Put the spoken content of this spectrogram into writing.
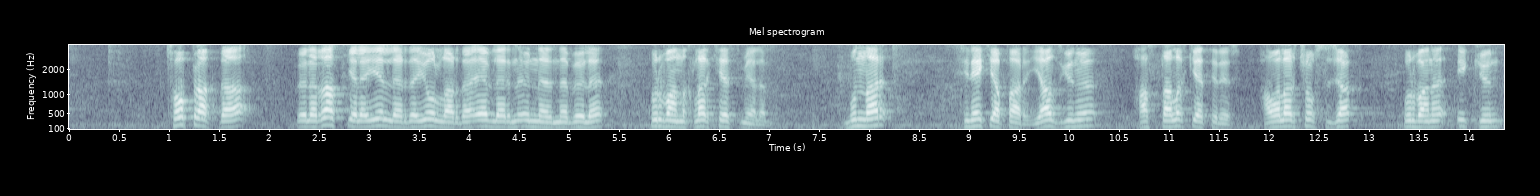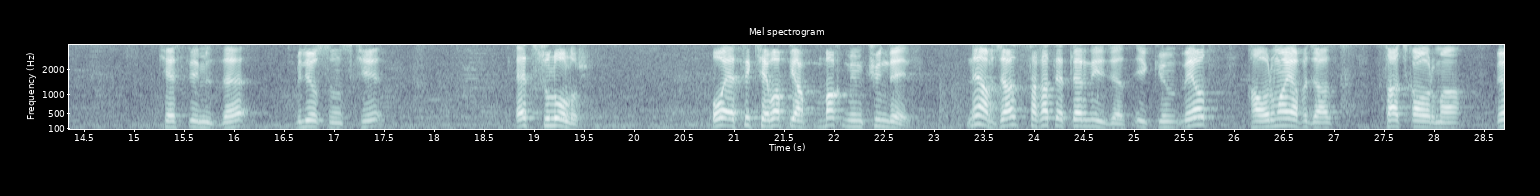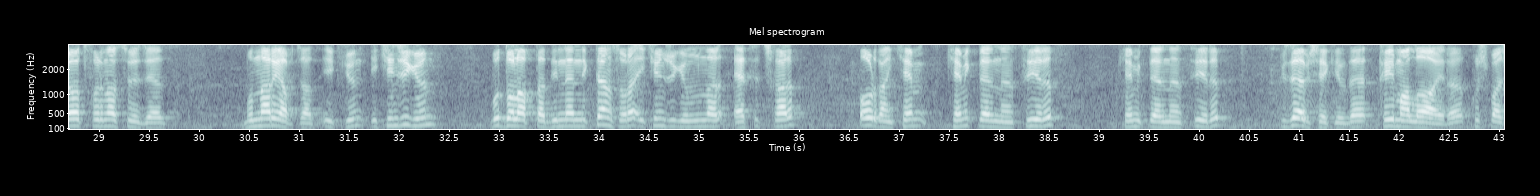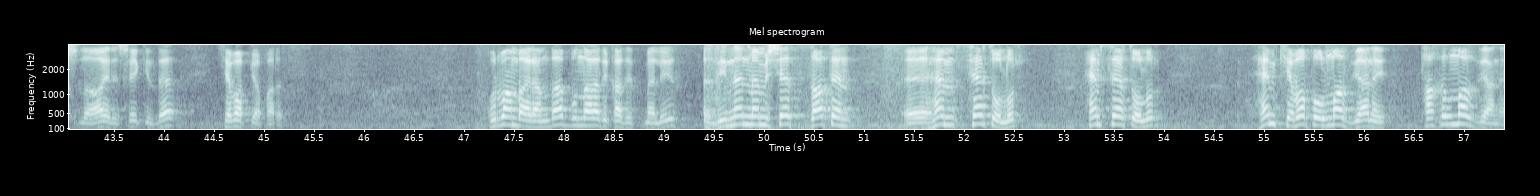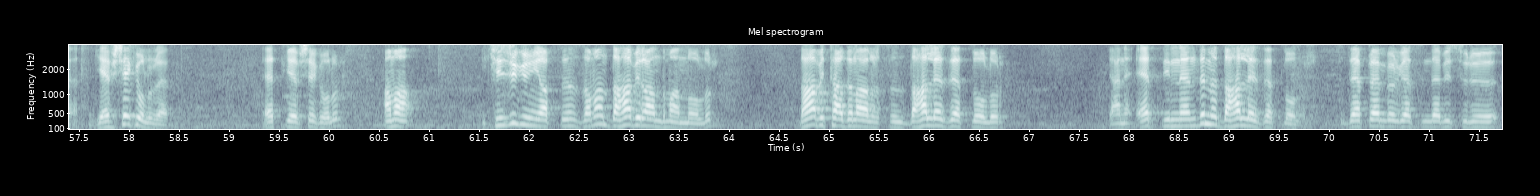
toprakta, böyle rastgele yerlerde, yollarda, evlerin önlerinde böyle kurbanlıklar kesmeyelim. Bunlar sinek yapar. Yaz günü hastalık getirir. Havalar çok sıcak. Kurbanı ilk gün kestiğimizde biliyorsunuz ki et sulu olur. O eti kebap yapmak mümkün değil. Ne yapacağız? Sakat etlerini yiyeceğiz ilk gün veyahut kavurma yapacağız. Saç kavurma veyahut fırına süreceğiz. Bunları yapacağız ilk gün. İkinci gün bu dolapta dinlendikten sonra ikinci gün bunlar eti çıkarıp oradan kem, kemiklerinden sıyırıp kemiklerinden sıyırıp güzel bir şekilde kıymalı ayrı, kuşbaşılı ayrı şekilde kebap yaparız. Kurban Bayramı'nda bunlara dikkat etmeliyiz. Dinlenmemiş et zaten e, hem sert olur, hem sert olur, hem kebap olmaz yani takılmaz yani. Gevşek olur et. Et gevşek olur. Ama ikinci gün yaptığınız zaman daha bir randımanlı olur. Daha bir tadını alırsınız, daha lezzetli olur. Yani et dinlendi mi daha lezzetli olur. Deprem bölgesinde bir sürü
